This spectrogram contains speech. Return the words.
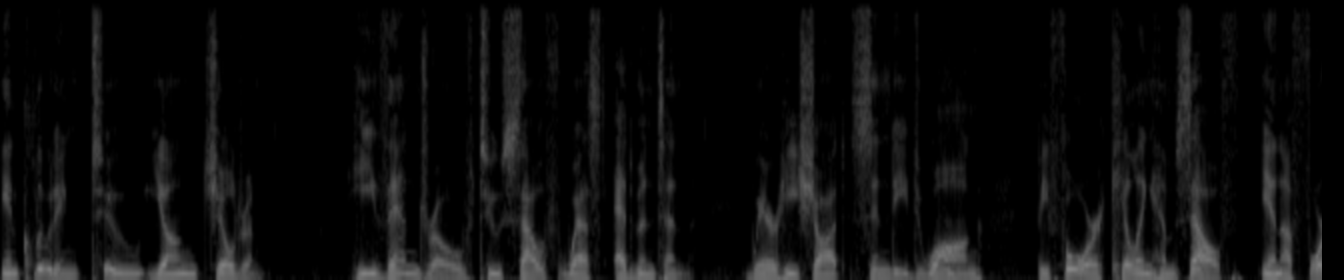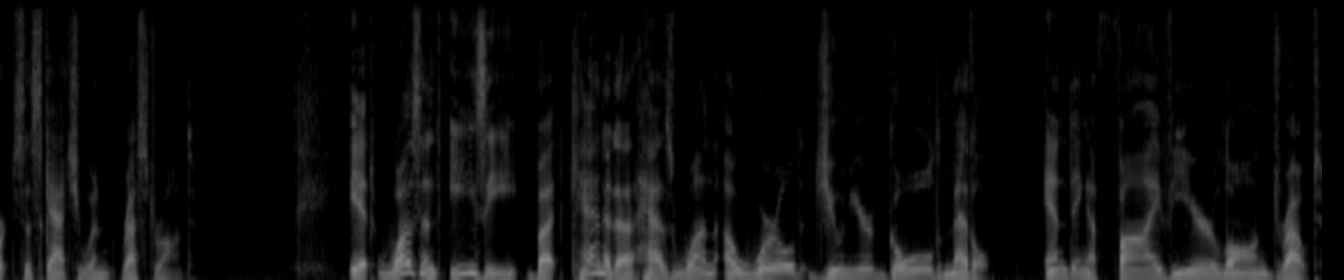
including two young children. He then drove to southwest Edmonton, where he shot Cyndi Duong before killing himself in a Fort Saskatchewan restaurant. It wasn't easy, but Canada has won a World Junior Gold Medal, ending a five year long drought.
